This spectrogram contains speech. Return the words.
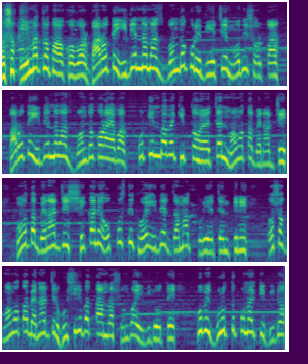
দর্শক, এইমাত্র পাওয়া খবর, ভারতে ঈদের নামাজ বন্ধ করে দিয়েছে মোদী সরকার। ভারতে ঈদের নামাজ বন্ধ করা এবার কঠিনভাবে ক্ষিপ্ত হয়েছেন মমতা ব্যানার্জি। মমতা ব্যানার্জি সেখানে উপস্থিত হয়ে ঈদের জামাত করিয়েছেন তিনি। দর্শক, মমতা ব্যানার্জির হুঁশিয়ারি বার্তা আমরা শুনব এই ভিডিওতে। খুবই গুরুত্বপূর্ণ একটি ভিডিও,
